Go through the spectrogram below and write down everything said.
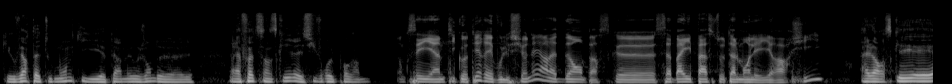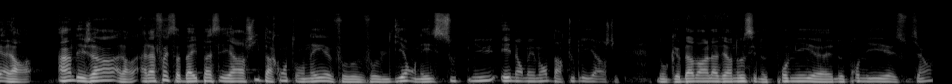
qui est ouverte à tout le monde, qui permet aux gens de, à la fois de s'inscrire et suivre le programme. Donc il y a un petit côté révolutionnaire là-dedans parce que ça bypasse totalement les hiérarchies. Alors, ce qui est, alors un déjà, alors à la fois ça bypass les hiérarchies, par contre on est, faut, le dire, on est soutenu énormément par toutes les hiérarchies. Donc euh, Barbara Laverno c'est notre premier, euh, notre premier soutien,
